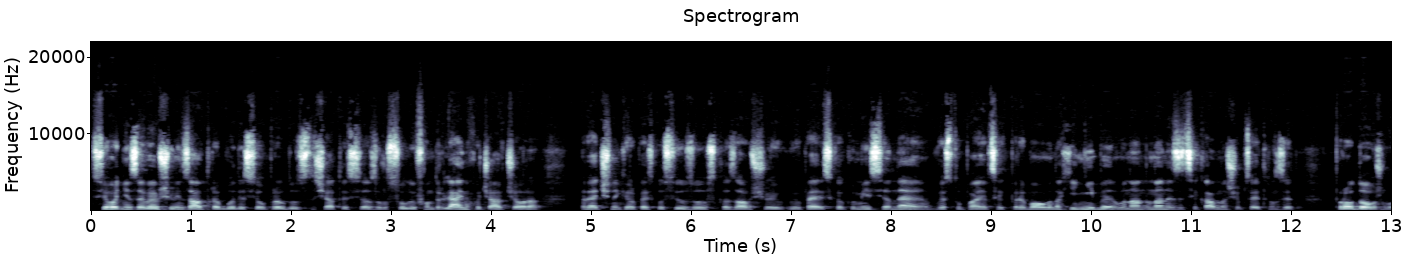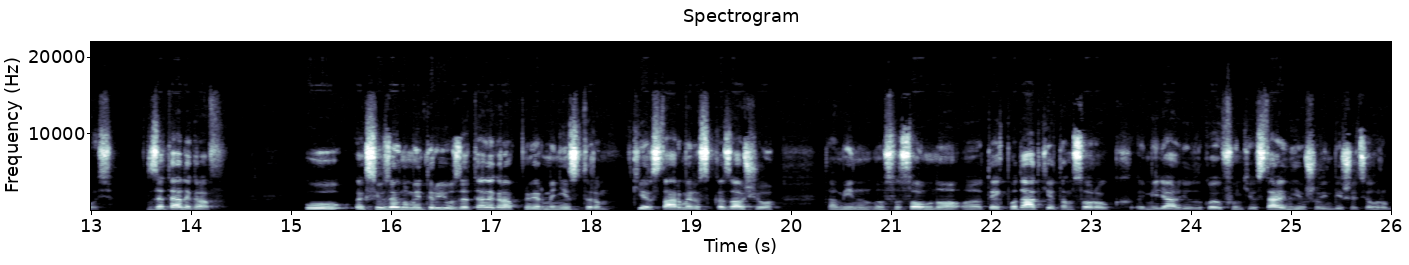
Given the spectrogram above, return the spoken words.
сьогодні заявив, що він завтра буде з цього приводу зустрічатися з Урсулою фон дер Ляйн, хоча вчора речник Європейського Союзу сказав, що Європейська комісія не виступає в цих перемовинах і ніби вона, вона не зацікавлена, щоб цей транзит продовжувався. The Telegraph. У ексклюзивному інтерв'ю The Telegraph прем'єр-міністр Кір Стармер сказав, що там він ну, стосовно е, тих податків, там 40 мільярдів додаткових фунтів стерлінгів, що він більше цього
